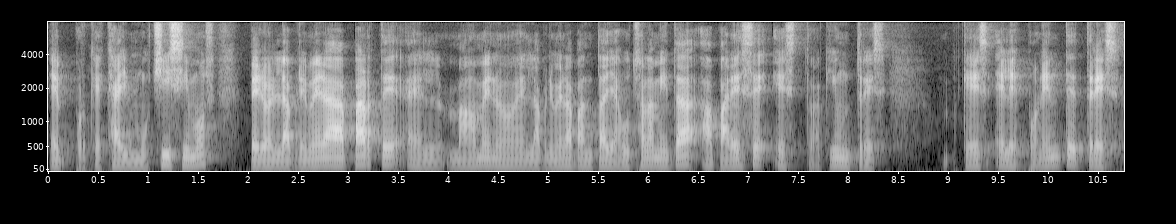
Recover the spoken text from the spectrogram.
eh, porque es que hay muchísimos, pero en la primera parte, más o menos en la primera pantalla, justo a la mitad, aparece esto, aquí un 3, que es el exponente 3.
